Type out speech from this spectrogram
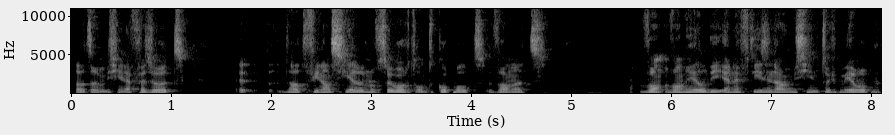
dat er misschien even zo het, eh, dat financiële of zo wordt ontkoppeld van, het, van, van heel die NFT's. En dat we misschien toch meer op,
